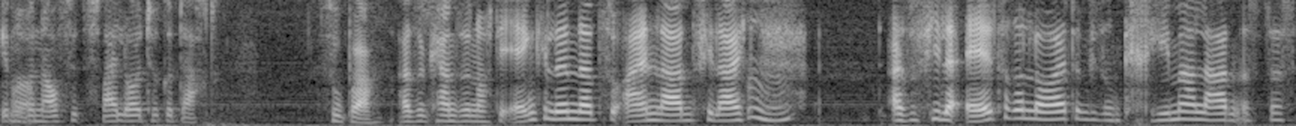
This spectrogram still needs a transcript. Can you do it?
eben ja. genau für zwei Leute gedacht. Super. Also kann sie noch die Enkelin dazu einladen vielleicht. Mhm. Also viele ältere Leute, wie so ein Krämerladen ist das.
